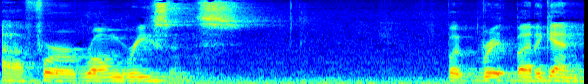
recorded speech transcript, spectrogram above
uh, for wrong reasons. But, but again,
